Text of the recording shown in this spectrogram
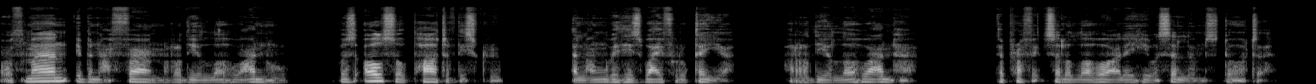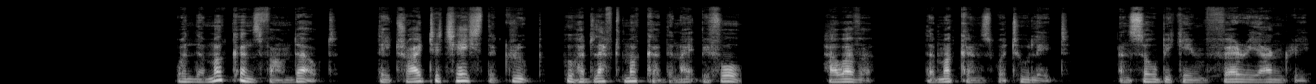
Uthman ibn Affan radiallahu anhu was also part of this group, along with his wife Ruqayya radiallahu anha, the Prophet sallallahu alaihi wasallam's daughter. When the Meccans found out, they tried to chase the group who had left Mecca the night before. However, the Meccans were too late, and so became very angry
